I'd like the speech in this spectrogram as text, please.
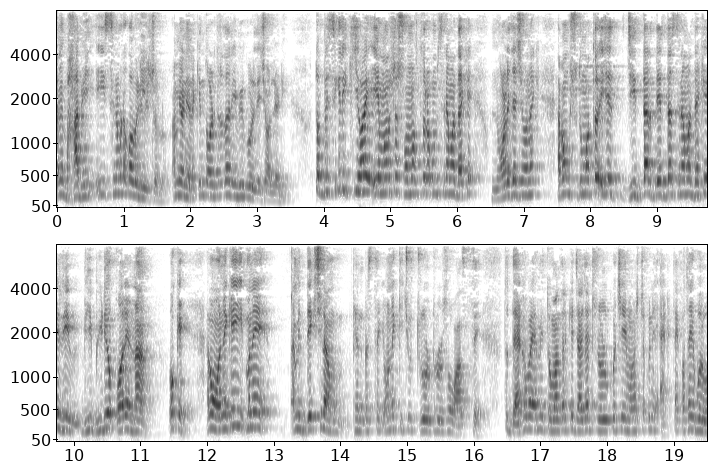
আমি ভাবি, এই সিনেমাটা কবে রিলিজ হলো? আমি জানি না, কিন্তু অরিত্রতা রিভিউ করে দিয়েছি অলরেডি তো বেসিক্যালি কি হয়, এই মানুষটা সমস্ত রকম সিনেমা দেখে নলেজ আছে অনেক, এবং শুধুমাত্র এই যে জিদ্দার দেবদার সিনেমা দেখে ভিডিও করে না। ওকে এবং অনেকেই মানে আমি দেখছিলাম ফ্যান পেজ থেকে অনেক কিছু ট্রোল ট্রোল সব আসছে। তো দেখো ভাই, আমি তোমাদেরকে যা যা ট্রোল করছি এই মানুষটাকে নিয়ে একটা কথাই বলব,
